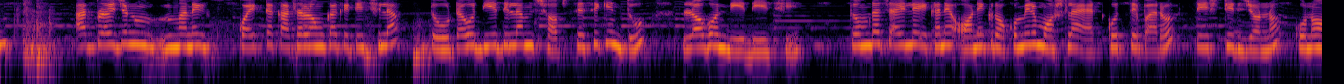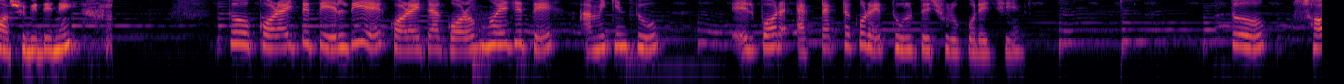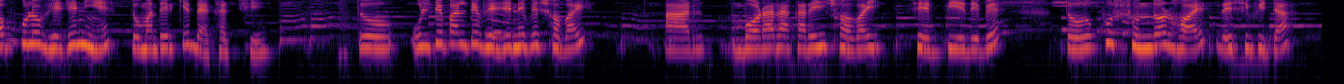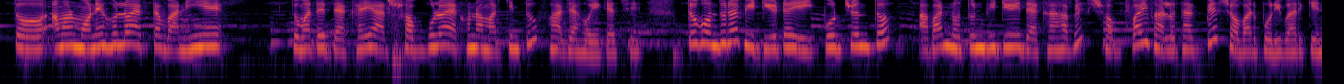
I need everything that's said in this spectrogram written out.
আর প্রয়োজন মানে কয়েকটা কাঁচা লঙ্কা কেটেছিলাম। তো ওটাও দিয়ে দিলাম। সব শেষে কিন্তু লবণ দিয়ে দিয়েছি। তোমরা চাইলে এখানে অনেক রকমের মশলা অ্যাড করতে পারো। টেস্টির জন্য কোনো অসুবিধে নেই। তো কড়াইতে তেল দিয়ে কড়াইটা গরম হয়ে যেতে আমি কিন্তু এরপর একটা একটা করে তুলতে শুরু করেছি। তো সবগুলো ভেজে নিয়ে তোমাদেরকে দেখাচ্ছি। তো উল্টে পাল্টে ভেজে নেবে সবাই। আর বড়ার আকারেই সবাই শেপ দিয়ে দেবে। তো খুব সুন্দর হয় রেসিপিটা তো আমার মনে হলো একটা বানিয়ে তোমাদের দেখাই, আর সবগুলো এখন আমার কিন্তু ভাজা হয়ে গেছে। তো বন্ধুরা, ভিডিওটা এই পর্যন্ত। আবার নতুন ভিডিওই দেখা হবে। সবাই ভালো থাকবে, সবার পরিবারকে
